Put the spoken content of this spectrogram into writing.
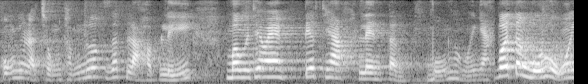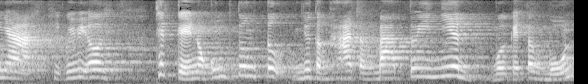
cũng như là chống thấm nước rất là hợp lý. Mời mời theo em, tiếp theo lên tầng 4 của ngôi nhà. Với tầng 4 của ngôi nhà thì quý vị ơi, thiết kế nó cũng tương tự như tầng 2 tầng 3 tuy nhiên, với cái tầng 4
